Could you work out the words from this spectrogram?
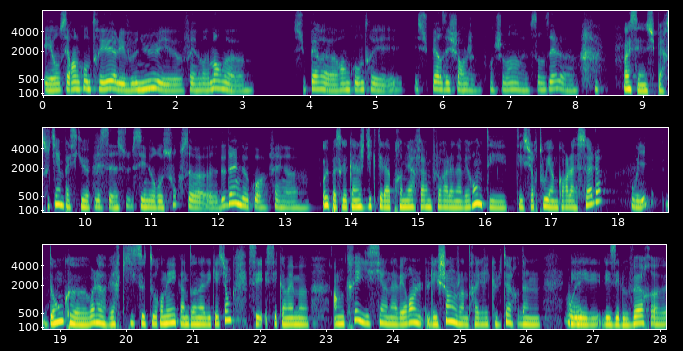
Et on s'est rencontrés, elle est venue, et enfin vraiment, super euh, rencontre et, super échanges. Franchement, euh, sans elle. Euh, ouais, c'est un super soutien parce que. Mais c'est une ressource de dingue, quoi. Enfin, Oui, parce que quand je dis que tu es la première ferme florale en Aveyron, tu es, surtout et encore la seule. Oui. Donc euh, voilà, vers qui se tourner quand on a des questions. C'est quand même euh, ancré ici en Aveyron l'échange entre agriculteurs. Dans les, éleveurs euh,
